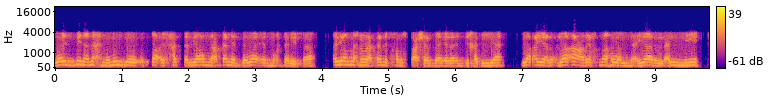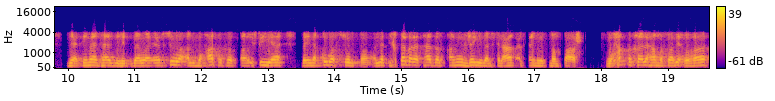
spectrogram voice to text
وإذ بنا نحن منذ الطائف حتى اليوم نعتمد دوائر مختلفة، اليوم نحن نعتمد 15 دائرة انتخابية، لا لا أعرف ما هو المعيار العلمي لاعتماد هذه الدوائر سوى المحافظة الطائفية بين قوى السلطة التي اختبرت هذا القانون جيدا في العام 2018 وحقق لها مصالحها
